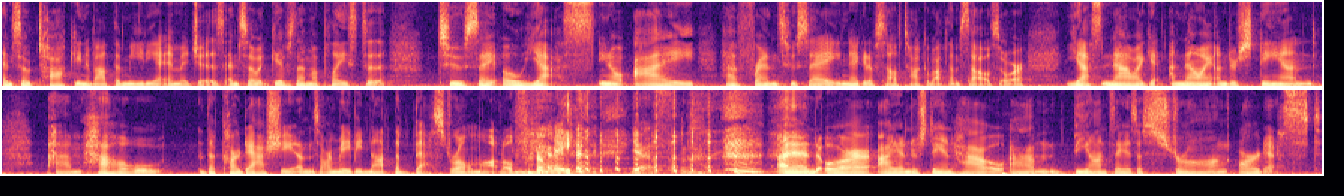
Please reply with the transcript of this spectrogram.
And so talking about the media images. And so it gives them a place to to say, "Oh, yes, you know, I have friends who say negative self-talk about themselves or yes, now I get now I understand um, how the Kardashians are maybe not the best role model for Yeah. me. yes. and or I understand how um, Beyonce is a strong artist,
